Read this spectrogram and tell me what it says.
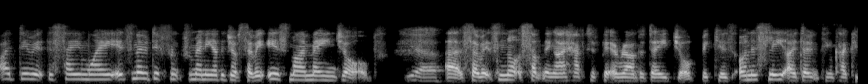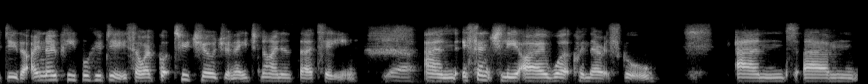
I do it the same way. It's no different from any other job. So it is my main job. Yeah. Uh, so it's not something I have to fit around a day job because honestly, I don't think I could do that. I know people who do. So I've got two children, aged nine and 13. Yeah. And essentially, I work when they're at school. And um,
